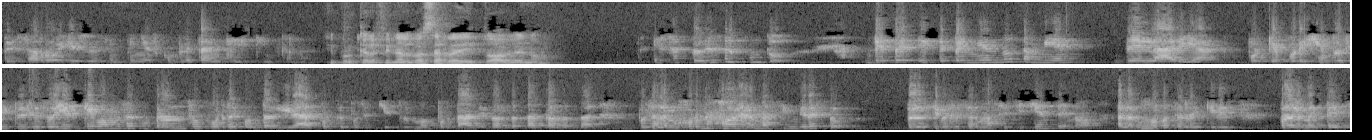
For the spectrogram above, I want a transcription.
desarrollo y su desempeño es completamente distinto. ¿no? Y porque al final va a ser redituable, ¿no? Exacto, ese es el dependiendo también del área, porque por ejemplo si tú dices, oye, es que vamos a comprar un software de contabilidad porque pues aquí esto es muy importante tal, tal, tal, tal, tal, pues a lo mejor no va a haber más ingreso, pero sí vas a ser más eficiente, ¿no? A lo mejor vas a requerir probablemente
